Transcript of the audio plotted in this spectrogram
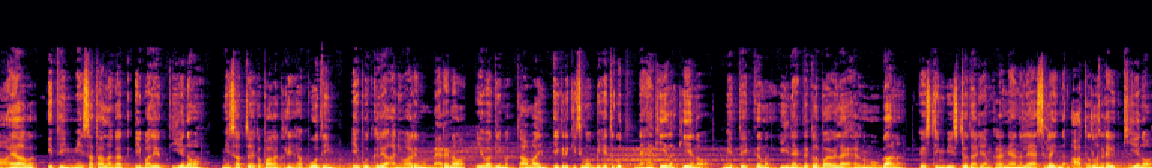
මායාව. ඉතින් මේ සතාළඟත් ඒ බලය තියෙනවා. මේ සත්ව එක පාරක්හරි හැපුවතින් ඒ පුද්ගලය අනිවාර්යම මැරෙනවා. ඒවගේම තමයි ඒකට කිසිම බෙහෙතකුත් නැහැ කියලා කියනවා. මෙත් එක්කම හීනක් දකල බයවෙලා ඇහරන මොගාන ෆෙස්ටිං බිස්ටෝ දඩියම් කරන්න යන්න ලෑසිලා ඉන්න ආතරළඟට ඇවිත් කියනවා.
